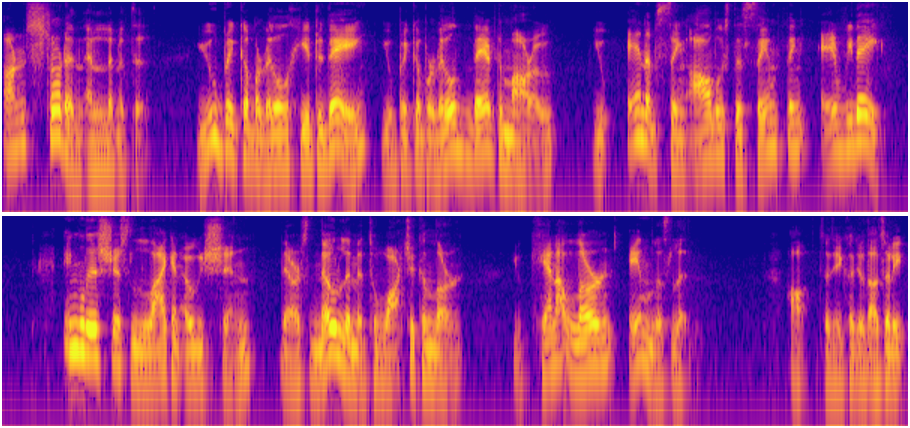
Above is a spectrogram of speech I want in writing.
uncertain and limited. You pick up a little here today, you pick up a little there tomorrow. You end up saying almost the same thing every day. English is like an ocean. There's no limit to what you can learn. You cannot learn aimlessly. 好，这节课就到这里。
